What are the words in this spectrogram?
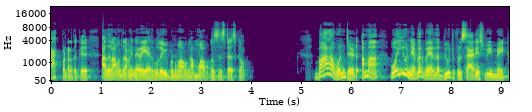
பேக் பண்ணுறதுக்கு அதெல்லாம் வந்து அவன் நிறைய உதவி பண்ணுவான் அவங்க அம்மாவுக்கும் சிஸ்டர்ஸ்க்கும் Bala wanted amma why you never wear the beautiful saris we make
